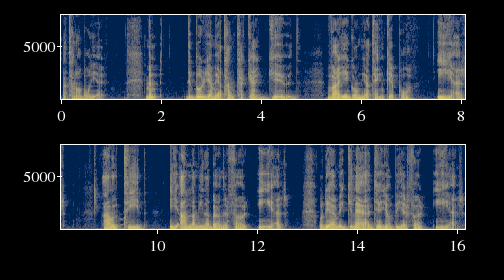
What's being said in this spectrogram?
att han har bojor. Men det börjar med att han tackar Gud varje gång jag tänker på er. Alltid i alla mina böner för er. Och det är med glädje jag ber för er.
